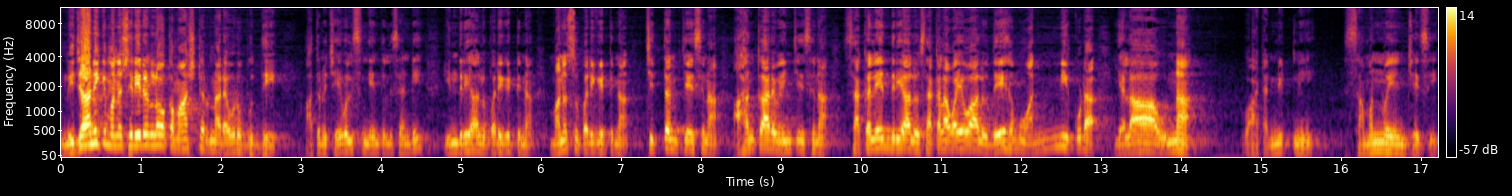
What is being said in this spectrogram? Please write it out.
నిజానికి మన శరీరంలో ఒక మాస్టర్ ఉన్నారు. ఎవరు? బుద్ధి. అతను చేయవలసింది ఏం తెలుసండి ఇంద్రియాలు పరిగెట్టిన మనసు పరిగెట్టిన చిత్తం చేసిన అహంకారం ఏం చేసిన సకలేంద్రియాలు సకల అవయవాలు దేహము అన్నీ కూడా ఎలా ఉన్నా వాటన్నిటినీ సమన్వయం చేసి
